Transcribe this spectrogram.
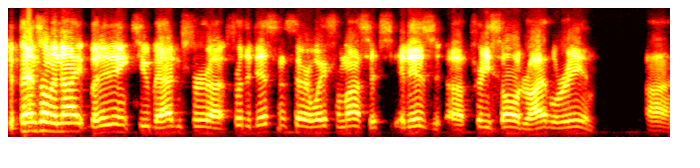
depends on the night, but it ain't too bad. And for uh, for the distance they're away from us, it's it is a pretty solid rivalry and uh,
